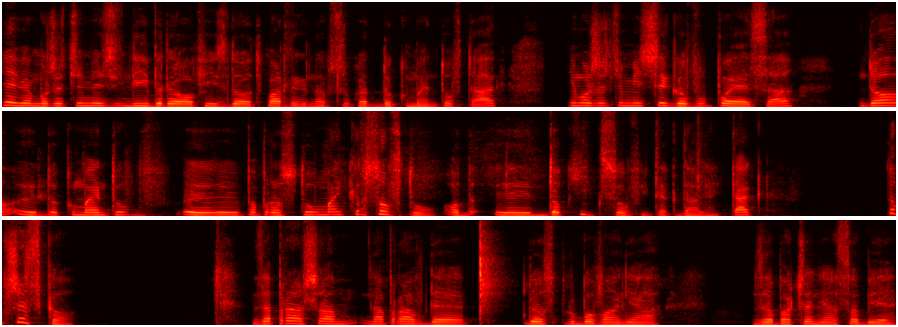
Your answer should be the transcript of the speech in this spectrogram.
nie wiem, możecie mieć LibreOffice do otwartych na przykład dokumentów, tak? Nie możecie mieć tego WPS-a, do y, dokumentów y, po prostu Microsoftu, od y, DocXów i tak dalej, tak? To wszystko. Zapraszam naprawdę do spróbowania, zobaczenia sobie,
